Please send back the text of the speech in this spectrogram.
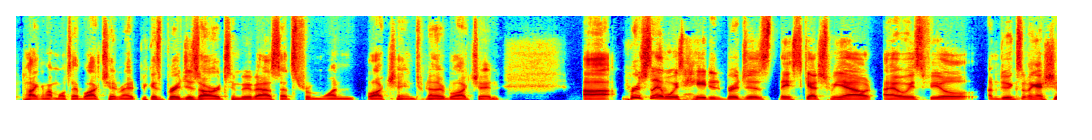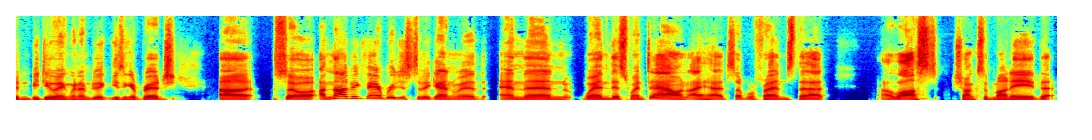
talking about multi blockchain, right? Because bridges are to move assets from one blockchain to another blockchain. Uh, personally, I've always hated bridges. They sketch me out. I always feel I'm doing something I shouldn't be doing when I'm doing using a bridge. Uh, so I'm not a big fan of bridges to begin with. And then when this went down, I had several friends that uh, lost chunks of money that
